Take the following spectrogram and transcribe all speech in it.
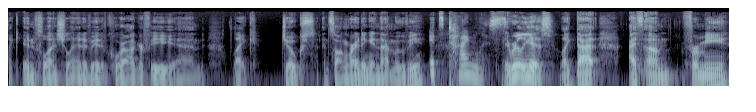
like influential and innovative choreography and like jokes and songwriting in that movie. It's timeless. It really is like that. I th- um for me,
